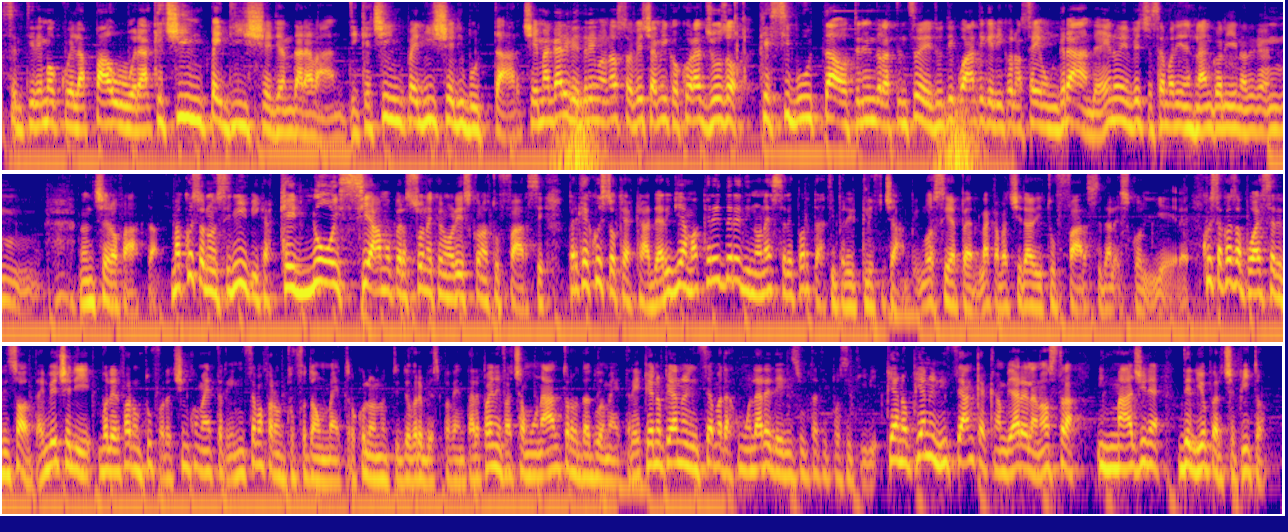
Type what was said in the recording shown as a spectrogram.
sentiremo quella paura che ci impedisce di andare avanti, che ci impedisce di buttarci. E magari vedremo il nostro invece amico coraggioso che si butta ottenendo l'attenzione di tutti quanti che dicono sei un grande. E noi invece siamo lì nell'angolino mm, non ce l'ho fatta. Ma questo non significa che noi siamo persone che non riescono a tuffarsi, perché è questo che accade, arriviamo a credere di non essere portati per il cliff jumping, ossia per la capacità di tuffarsi dalle scogliere. Questa cosa può essere risolta, invece di voler fare un tuffo da 5 metri, iniziamo a fare un tuffo da un metro, quello non ti dovrebbe spaventare, poi ne facciamo un altro da 2 metri e piano piano iniziamo ad accumulare dei risultati positivi. Piano piano inizia anche a cambiare la nostra immagine dell'io percepito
